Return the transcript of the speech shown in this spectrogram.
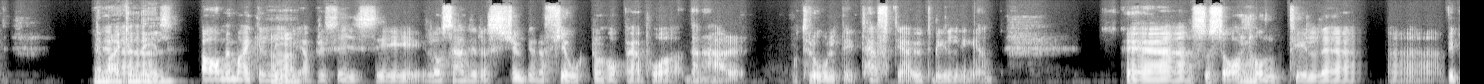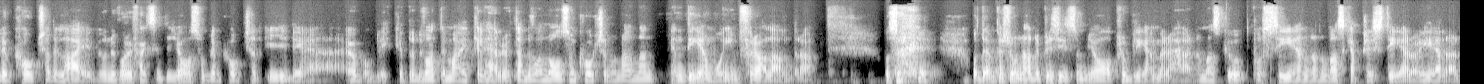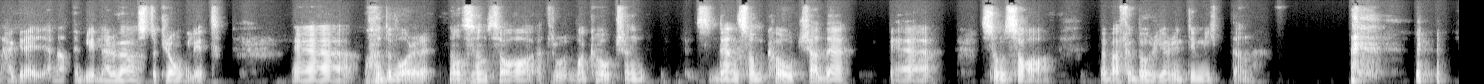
Med Michael uh, Neal? Ja, med Michael Neal, ja, precis. I Los Angeles 2014 hoppade jag på den här otroligt häftiga utbildningen. Eh, så sa någon till... Eh, Vi blev coachade live och nu var det faktiskt inte jag som blev coachad i det ögonblicket och det var inte Michael heller utan det var någon som coachade någon annan, en demo inför alla andra. Och, så, och Den personen hade precis som jag problem med det här när man ska upp på scenen och man ska prestera och hela den här grejen, att det blir nervöst och krångligt. Eh, och Då var det någon som sa, jag tror var coachen, den som coachade eh, som sa, men varför börjar du inte i mitten?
